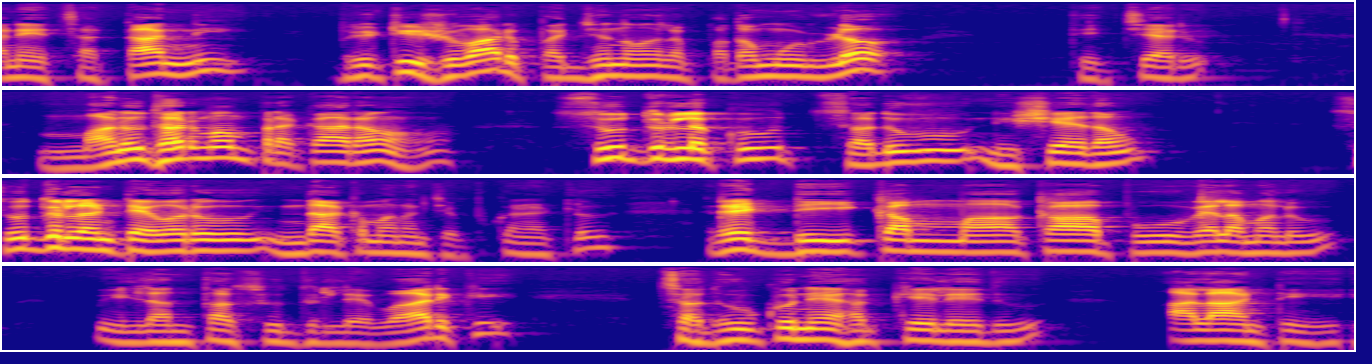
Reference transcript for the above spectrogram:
అనే చట్టాన్ని బ్రిటిష్ వారు పద్దెనిమిది వందల పదమూడులో తెచ్చారు. మనుధర్మం ప్రకారం శూద్రులకు చదువు నిషేధం. శూద్రులంటే ఎవరు? ఇందాక మనం చెప్పుకున్నట్లు రెడ్డి కమ్మ కాపు వెలమలు వీళ్ళంతా శూద్రులే. వారికి చదువుకునే హక్కే లేదు. అలాంటి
